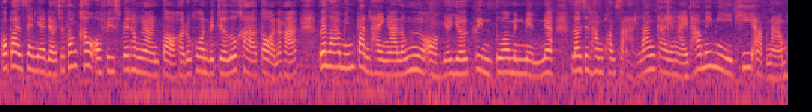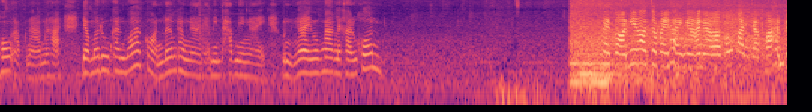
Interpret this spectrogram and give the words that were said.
พอปั่นเสร็จเนี่ยเดี๋ยวจะต้องเข้าออฟฟิศไปทำงานต่อค่ะทุกคนไปเจอลูกค้าต่อนะคะ เวลามิ้นปั่นถ่ายงานแล้วเหงื่อออกเยอะๆกลิ่นตัวเหม็นๆเนี่ยเราจะทำความสะอาดร่างกายยังไง ถ้าไม่มีที่อาบน้ำห้องอาบน้ำนะคะ เดี๋ยวมาดูกันว่าก่อนเริ่มทำงานเนี่ยมิ้นทำยังไง มันง่ายมากๆเลยค่ะทุกคนแต่ก่อนที่เราจะไปถ่ายงานเนี่ยเราต้องปั่นจากบ้านไป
